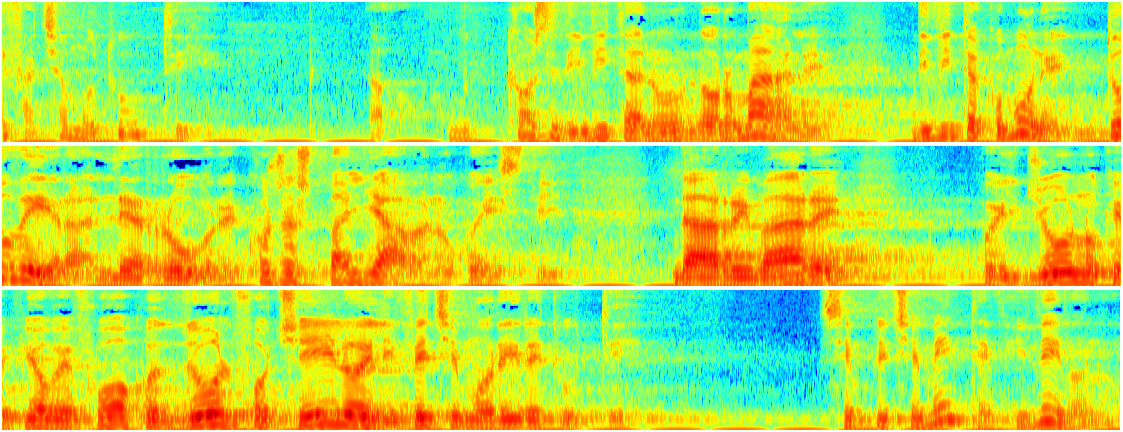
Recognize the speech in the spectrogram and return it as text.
che facciamo tutti, no? cose di vita no- normale, di vita comune. Dov'era l'errore? Cosa sbagliavano questi da arrivare quel giorno che piove fuoco, zolfo, cielo e li fece morire tutti? Semplicemente vivevano,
